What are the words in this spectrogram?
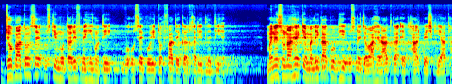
جو باتوں سے اس کی متعارف نہیں ہوتی، وہ اسے کوئی تحفہ دے کر خرید لیتی ہے۔ میں نے سنا ہے کہ ملکہ کو بھی اس نے جواہرات کا ایک ہار پیش کیا تھا۔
